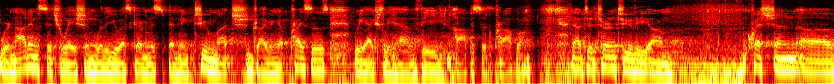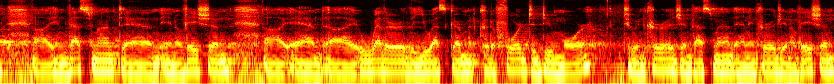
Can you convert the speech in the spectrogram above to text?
we're not in a situation where the U.S. government is spending too much, driving up prices. We actually have the opposite problem. Now, to turn to the um, question of uh, investment and innovation uh, and uh, whether the U.S. government could afford to do more to encourage investment and encourage innovation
